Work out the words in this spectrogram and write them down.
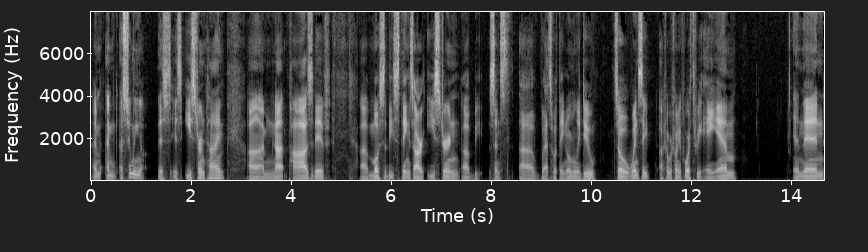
I'm I'm assuming this is Eastern time. Uh, I'm not positive. Uh, most of these things are Eastern, uh, since uh, that's what they normally do. So Wednesday, October 24th, 3 a.m. And then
